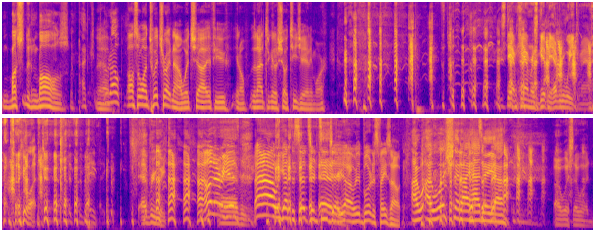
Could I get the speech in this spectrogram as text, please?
Busting Balls with Pat Caputo. Yeah. Also on Twitch right now, which uh, if you you know they're not going to show TJ anymore. These damn cameras get me every week, man. I'll tell you what. it's amazing. every week. oh, there he Every is. week. Ah, we got the censored TJ. Every Yeah, we blurred his face out. I, I wish that I had a. Uh, I wish I would.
